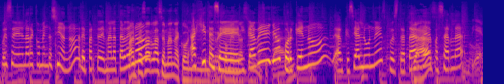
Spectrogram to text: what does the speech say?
Pues eh, la recomendación, ¿no? De parte de Mala Tarde Para No. empezar la semana con Agítense el cabello, musical. ¿por qué no? Aunque sea lunes, pues tratar de pasarla No, bien.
